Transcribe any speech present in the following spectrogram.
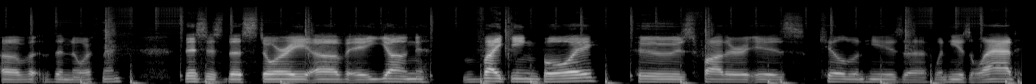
of The Northman. This is the story of a young Viking boy whose father is killed when he is a when he is a lad,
